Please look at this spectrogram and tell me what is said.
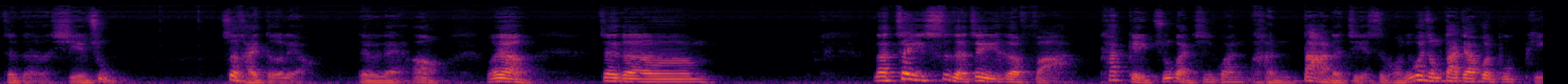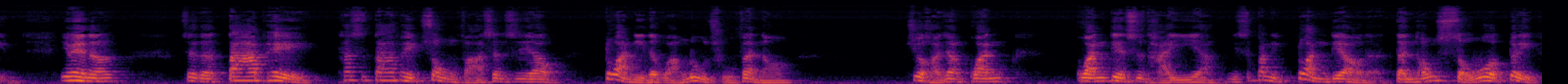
这个协助，这还得了，对不对啊？我想这个，那这一次的这一个法，他给主管机关很大的解释空间。为什么大家会不平？因为呢，这个搭配它是搭配重罚，甚至要断你的网络处分哦，就好像关关电视台一样，你是把你断掉的，等同手握对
